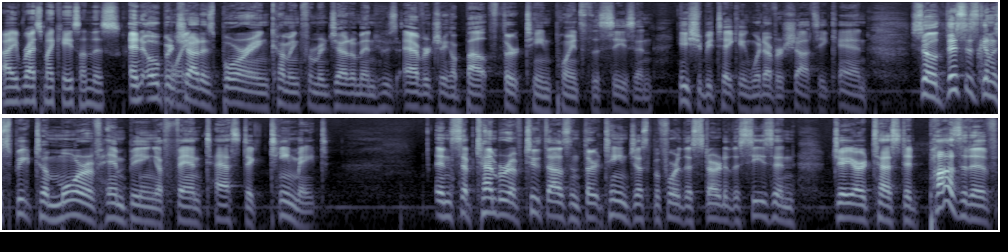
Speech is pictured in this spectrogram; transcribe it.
I rest my case on this. An open point. shot is boring coming from a gentleman who's averaging about 13 points this season. He should be taking whatever shots he can. So this is going to speak to more of him being a fantastic teammate. In September of 2013, just before the start of the season, JR tested positive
